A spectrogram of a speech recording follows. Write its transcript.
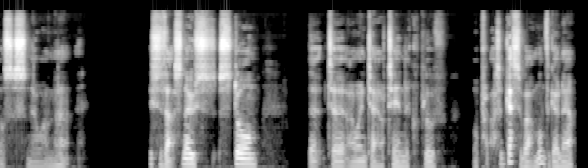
Lots of snow on that. This is that snowstorm that uh, I went out in a couple of, well, I guess about a month ago now.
